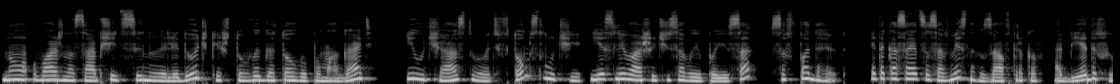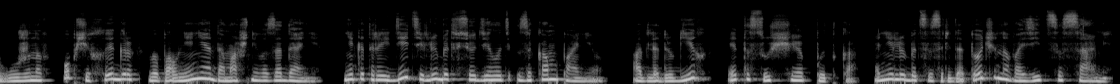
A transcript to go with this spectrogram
но важно сообщить сыну или дочке, что вы готовы помогать и участвовать в том случае, если ваши часовые пояса совпадают. Это касается совместных завтраков, обедов и ужинов, общих игр, выполнения домашнего задания. Некоторые дети любят все делать за компанию, а для других это сущая пытка. Они любят сосредоточенно возиться сами.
